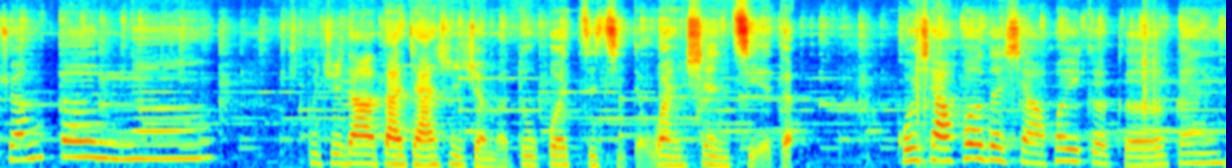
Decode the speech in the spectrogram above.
装扮呢？不知道大家是怎么度过自己的万圣节的？国小后的小慧哥哥跟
